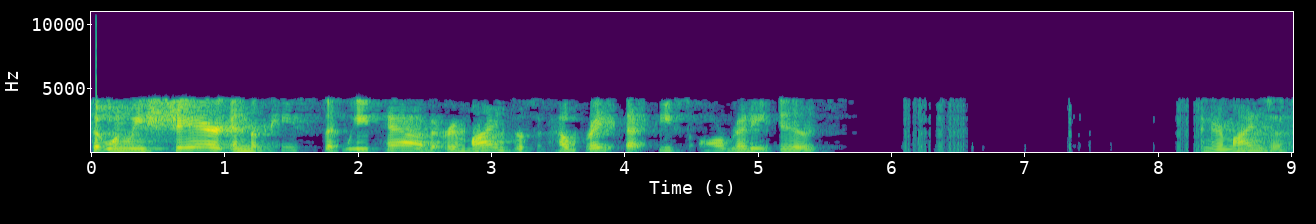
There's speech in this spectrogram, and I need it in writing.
That when we share in the peace that we have, it reminds us of how great that peace already is. And reminds us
